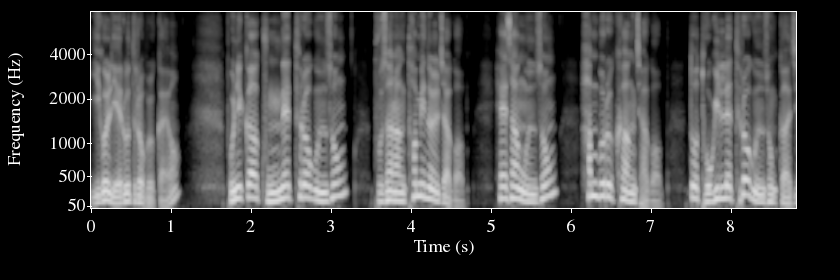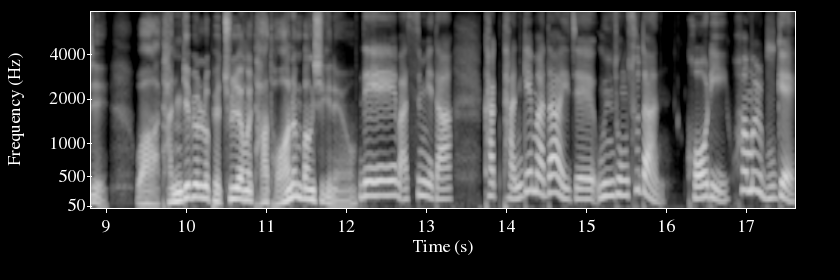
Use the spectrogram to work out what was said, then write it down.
이걸 예로 들어볼까요? 보니까 국내 트럭 운송, 부산항 터미널 작업, 해상 운송, 함부르크항 작업, 또 독일 내 트럭 운송까지 와 단계별로 배출량을 다 더하는 방식이네요. 네, 맞습니다. 각 단계마다 이제 운송 수단, 거리, 화물 무게,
